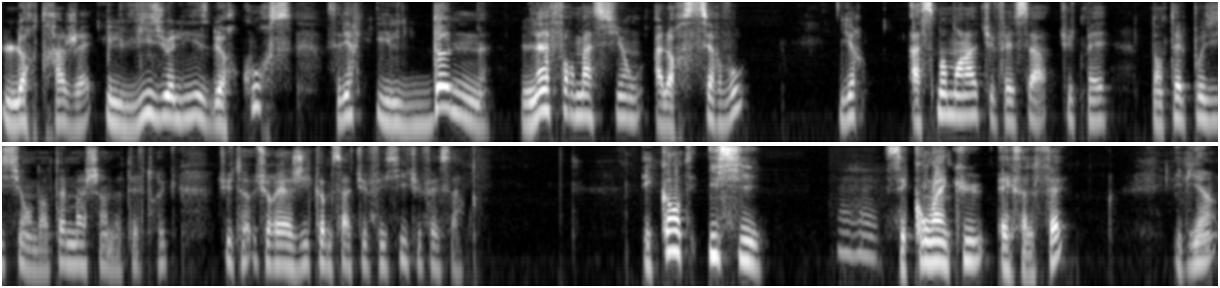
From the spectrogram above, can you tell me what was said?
leur trajet, ils visualisent leur course, c'est-à-dire qu'ils donnent l'information à leur cerveau, dire à ce moment-là, tu fais ça, tu te mets dans telle position, dans tel machin, dans tel truc, tu, réagis comme ça, tu fais ci, tu fais ça. Et quand ici, mhm. c'est convaincu et que ça le fait, eh bien,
